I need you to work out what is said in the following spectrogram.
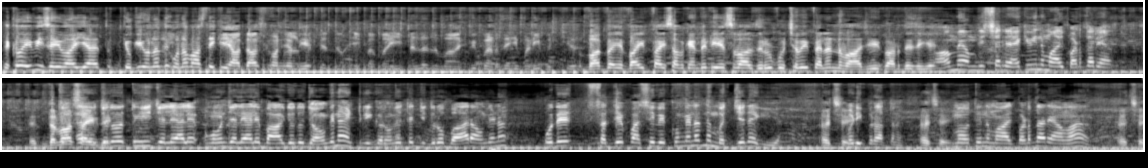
ਦੇਖੋ ਇਹ ਵੀ ਸੇਵਾ ਹੀ ਆ ਕਿਉਂਕਿ ਉਹਨਾਂ ਦੇ ਉਹਨਾਂ ਵਾਸਤੇ ਇੱਕ ਯਾਦਦਾਸ਼ਤ ਬਣ ਜਾਂਦੀ ਹੈ। ਇਹ ਬਾਬਾ ਜੀ ਪਹਿਲਾਂ ਨਮਾਜ਼ ਵੀ ਪੜ੍ਹਦੇ ਸੀ ਬੜੀ ਪੁੱਛਿਓ ਬਾਬਾ ਇਹ ਬਾਈ ਭਾਈ ਸਾਹਿਬ ਕਹਿੰਦੇ ਵੀ ਇਹ ਸਵਾਲ ਜ਼ਰੂਰ ਪੁੱਛੋ ਵੀ ਪਹਿਲਾਂ ਨਵਾਜ਼ ਵੀ ਪੜ੍ਹਦੇ ਸੀਗੇ। ਹਾਂ ਮੈਂ ਅੰਮ੍ਰਿਤਸਰ ਰਹਿ ਕੇ ਵੀ ਨਮਾਜ਼ ਪੜ੍ਹਦਾ ਰਿਹਾ। ਦਰਬਾਰ ਸਾਹਿਬ ਦੇ ਜਦੋਂ ਤੁਸੀਂ ਜਲੇ ਵਾਲੇ ਹੁਣ ਜਲੇ ਵਾਲੇ ਬਾਗ ਜਦੋਂ ਜਾਓਗੇ ਨਾ ਐਂਟਰੀ ਕਰੋਗੇ ਤੇ ਜਿੱਧਰੋਂ ਬਾਹਰ ਆਓਗੇ ਨਾ ਉਹਦੇ ਸੱਜੇ ਪਾਸੇ ਵੇਖੋਗੇ ਨਾ ਤੇ ਮਸਜਿਦ ਹੈਗੀ ਆ। ਅੱਛਾ ਬੜੀ ਪੁਰਾਤਨ। ਅੱਛਾ ਮੈਂ ਉੱਥੇ ਨਮਾਜ਼ ਪੜ੍ਹਦਾ ਰਿਹਾ ਵਾਂ। ਅੱਛਾ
